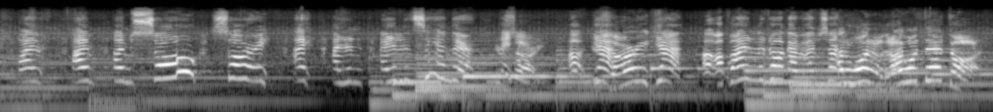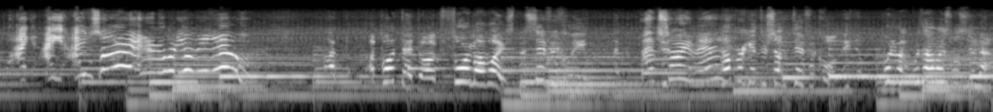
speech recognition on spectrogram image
Gosh! I'm, I'm, I'm so sorry. I, I didn't, I didn't see him there. You're Hey, sorry. Oh, yeah. sorry? Yeah. I- I'll buy the dog. I'm, I'm sorry. I don't want it. I want that dog. I, I, I'm sorry. I don't know what you want me to do. I, I bought that dog for my wife specifically. I'm sorry, man. Help her get through something difficult. What, am I, what am I supposed to do now?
